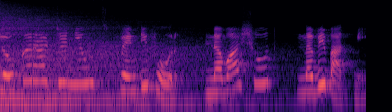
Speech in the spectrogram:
लोकराज्य न्यूज ट्वेंटी फोर. नवा शोध नवी बातमी.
